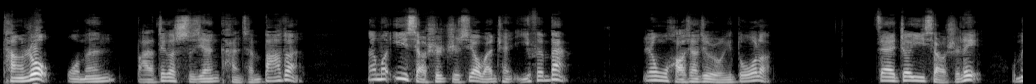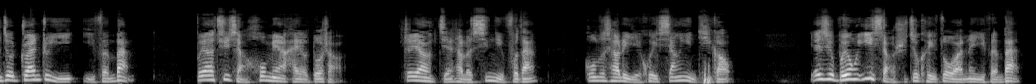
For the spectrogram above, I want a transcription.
倘若我们把这个时间砍成八段，那么一小时只需要完成一份半，任务好像就容易多了。在这一小时内，我们就专注于一份半，不要去想后面还有多少，这样减少了心理负担，工作效率也会相应提高。也许不用一小时就可以做完那一份半。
